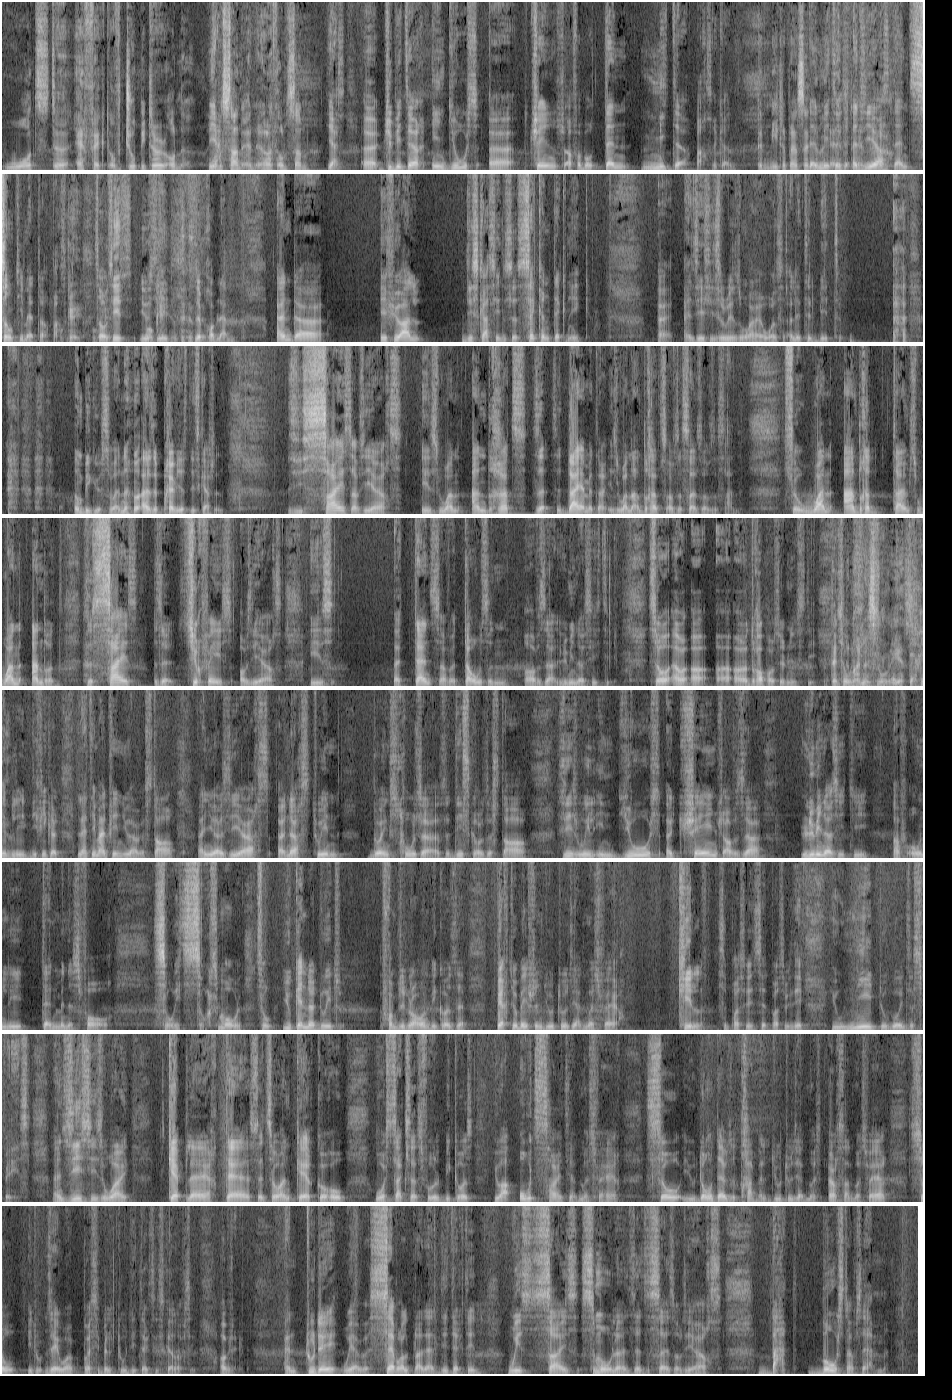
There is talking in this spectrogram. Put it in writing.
what's the effect of jupiter on Yeah. sun and earth on sun Yes, uh, Jupiter induced a change of about 10 meter per second. 10 meter per second 10 meter and- and the Earth 10 centimeter per Okay, second. So this, you Okay. see, the problem. And uh, if you are discussing the second technique, uh, and this is the reason why I was a little bit ambiguous one as a previous discussion. The size of the Earth is one hundredth, the, the diameter is one hundredth of the size of the Sun. So 100 times 100, the size, the surface of the Earth is a tenth of a thousand of the luminosity. So a, a, a, a drop of the luminosity. 10 to so the minus four, yes. terribly difficult. Let's imagine you have a star and you have the Earth, an Earth twin going through the, the disk of the star. This will induce a change of the luminosity of only 10 minus 4. So it's so small. So you cannot do it from the ground because the perturbation due to the atmosphere kill the possibility, that possibility. You need to go into space. And this is why Kepler, TESS, and so on, Corot, was successful because you are outside the atmosphere, so you don't have the trouble due to the atmos- Earth's atmosphere, so it, they were possible to detect this kind of thing, object. And today we have uh, several planets detected with size smaller than the size of the Earth, but most of them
